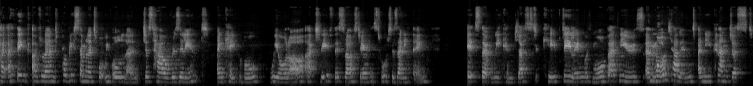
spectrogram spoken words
I think I've learned probably similar to what we've all learned just how resilient and capable we all are. Actually, if this last year has taught us anything, it's that we can just keep dealing with more bad news and more challenge, and you can just.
